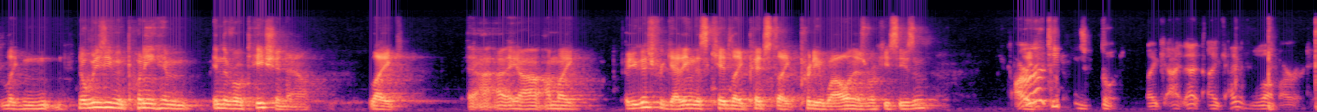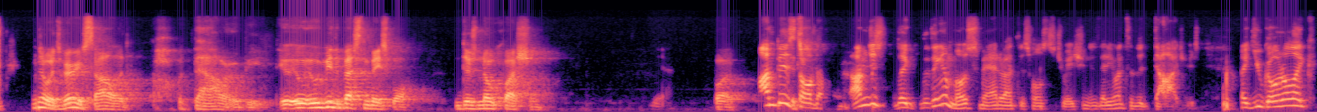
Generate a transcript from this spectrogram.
like n- nobody's even putting him in the rotation now. Like, I, I I'm like, are you guys forgetting this kid like pitched like pretty well in his rookie season? Our Like- is good. Like I, that, like I love our rotation. No, it's very solid. Oh, but Bauer would be it, it would be the best in baseball. There's no question. Yeah. But I'm pissed off. I'm just like the thing I'm most mad about this whole situation is that he went to the Dodgers. Like you go to like,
